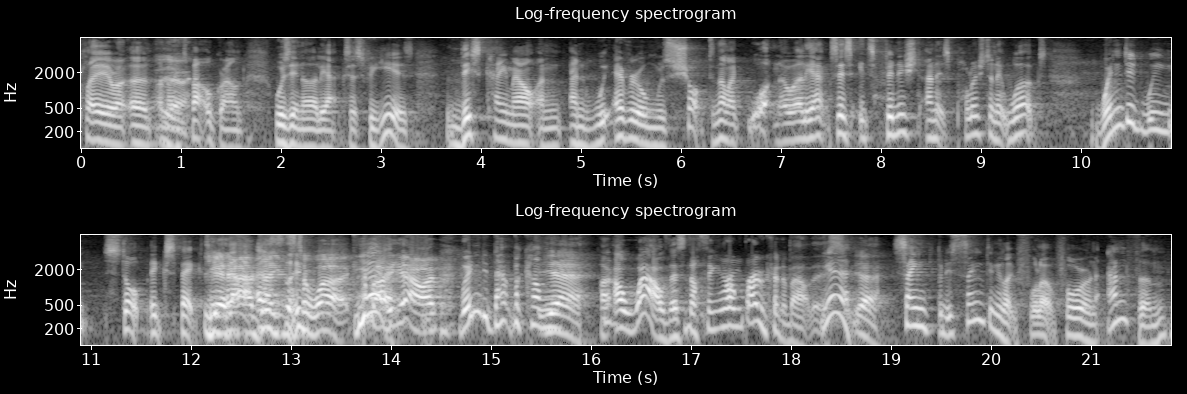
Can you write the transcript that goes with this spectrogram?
Player uh, Yeah. Battleground was in early access for years. This came out and, and we, everyone was shocked. And they're like, what, no early access? It's finished and it's polished and it works. When did we stop expecting yeah, that our games like- to work. Yeah. Like, yeah. I, When did that become... yeah. Like, oh, wow, there's nothing wrong broken about this. Yeah. Yeah. Same, but it's the same thing like Fallout 4 and Anthem.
